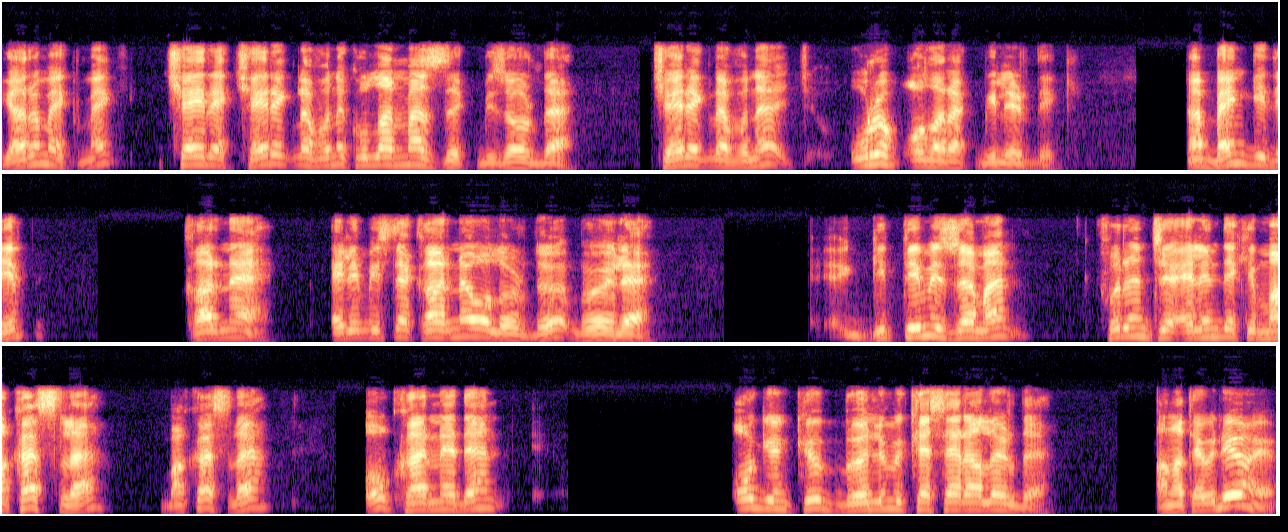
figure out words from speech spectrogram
yarım ekmek, çeyrek. Çeyrek lafını kullanmazdık biz orada. Çeyrek lafını urup olarak bilirdik. Ha, ben gidip karne, elimizde karne olurdu böyle. Gittiğimiz zaman fırıncı elindeki makasla makasla o karneden o günkü bölümü keser alırdı. Anlatabiliyor muyum?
